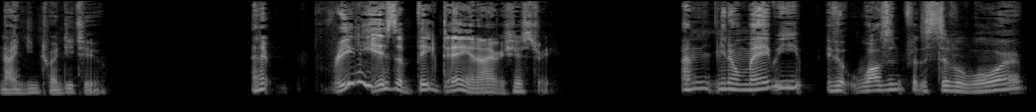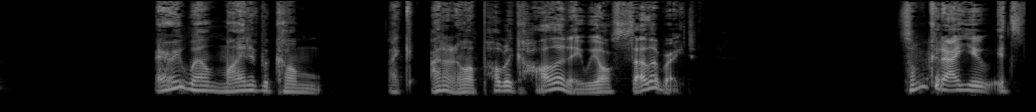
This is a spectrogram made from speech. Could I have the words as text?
1922. And it really is a big day in Irish history. And, you know, maybe if it wasn't for the Civil War, very well might have become like, I don't know, a public holiday we all celebrate. Some could argue it's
